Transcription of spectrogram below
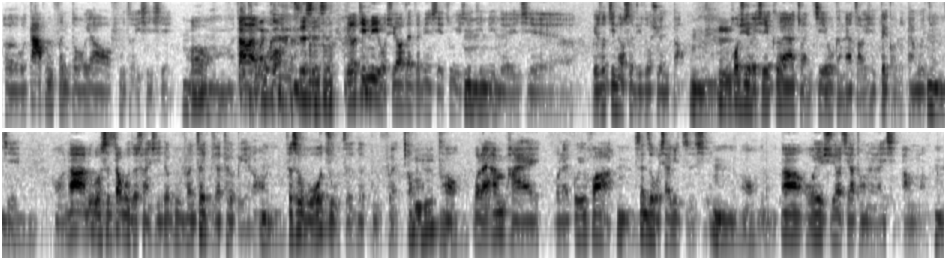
呃，我大部分都要负责一些些。哦，当然我，是是是，比如说听力，我需要在这边协助一些听力的一些，呃比如说进到社区做宣导，嗯。嗯后续有一些个案要转接，我可能要找一些对口的单位转接。哦，那如果是照顾者喘息的部分，这比较特别了哈、这是我主责的部分。嗯哦，我来安排，我来规划，甚至我下去执行。嗯哦，那我也需要其他同仁来一起帮忙。嗯，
